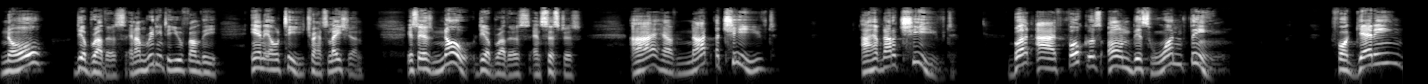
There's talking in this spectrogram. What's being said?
No, dear brothers, and I'm reading to you from the NLT translation. It says, No, dear brothers and sisters, I have not achieved, I have not achieved, but I focus on this one thing, forgetting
